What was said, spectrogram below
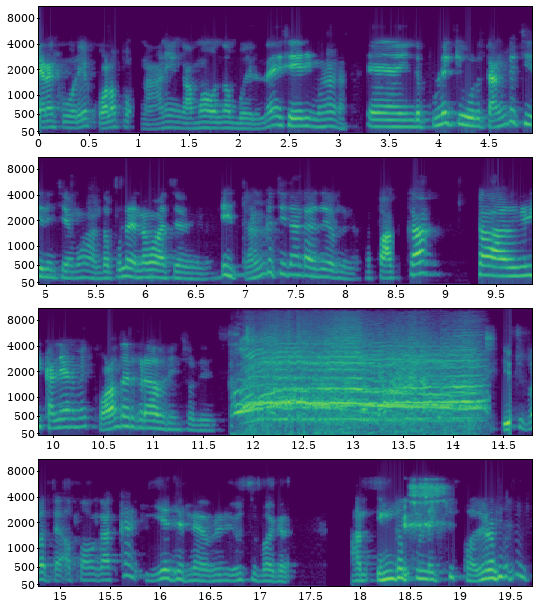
எனக்கு ஒரே குழப்பம். நானும் எங்க அம்மாவும் தான் போயிருந்தேன். சரிம்மா இந்த புள்ளைக்கு ஒரு தங்கச்சி இருந்துச்சேம்மா. அந்த புள்ள என்னவா ஆச்சு டேய் தங்கச்சி தான்டா அது அப்படின்னு. அப்ப அக்கா அக்கா ஆல்ரெடி கல்யாணமே குழந்தை இருக்குடா அப்படின்னு சொல்லிடுச்சு. யோசிச்சு பார்த்தேன். அப்ப அவங்க அக்காக்கு ஏஜ் என்ன அப்படின்னு யோசிச்சு பாக்குறேன் இந்த பிள்ளைக்கு பதினொன்று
